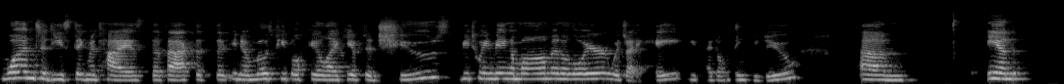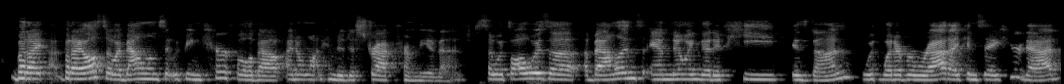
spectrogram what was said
One, to destigmatize the fact that, that, you know, most people feel like you have to choose between being a mom and a lawyer, which I hate. I don't think you do. Um, and, but I, but I also, I balance it with being careful about, I don't want him to distract from the event. So it's always a, a balance and knowing that if he is done with whatever we're at, I can say, here, dad,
